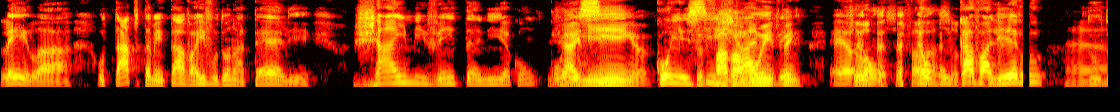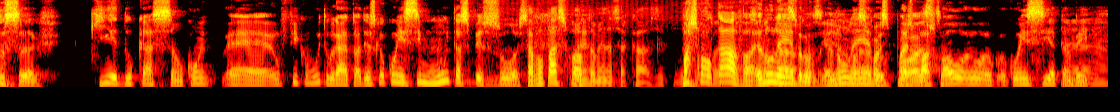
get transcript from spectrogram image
Leila, o Tato também tava, Ivo Donatelli, Jaime Ventania. Com, conheci, Jaiminho. Conheci Surfava Jaime muito, hein? É, super, é, um, é um, um cavalheiro do, do, surf. Que educação. É, eu fico muito grato a Deus, que eu conheci muitas pessoas. Tava o Pascoal né? também nessa casa. Pascoal tava, eu não lembro, eu não lembro. Mas Pascoal eu, eu conhecia também. É.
